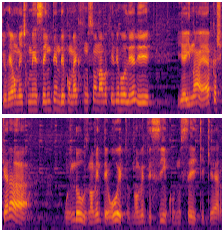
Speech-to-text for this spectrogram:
que eu realmente comecei a entender como é que funcionava aquele rolê ali. E aí na época acho que era Windows 98, 95, não sei o que que era.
